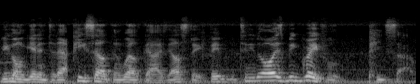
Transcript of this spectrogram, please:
we're gonna get into that. Peace, health, and wealth, guys. Y'all stay faithful. Continue to always be grateful. Peace out.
